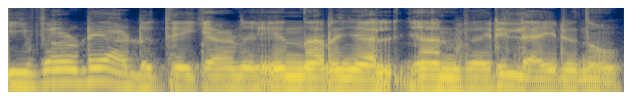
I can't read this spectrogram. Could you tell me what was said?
ഇവളുടെ അടുത്തേക്കാണ് എന്നറിഞ്ഞാൽ ഞാൻ വരില്ലായിരുന്നു.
